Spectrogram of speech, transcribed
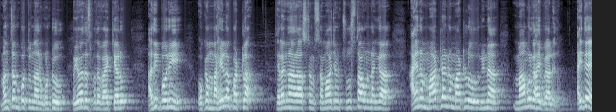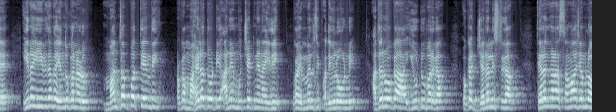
మంచం పొత్తుందా అనుకుంటూ వివాదాస్పద వ్యాఖ్యలు. అది పోని ఒక మహిళ పట్ల తెలంగాణ రాష్ట్రం సమాజం చూస్తూ ఉండగా ఆయన మాట్లాడిన మాటలు నిన్న మామూలుగా హైప్ కాలేదు. అయితే ఈయన ఈ విధంగా ఎందుకన్నాడు? మంచం పొత్తేంది? ఒక మహిళతోటి అనే ముచ్చటినేనా ఇది? ఒక ఎమ్మెల్సీ పదవిలో ఉండి అతను ఒక యూట్యూబర్గా ఒక జర్నలిస్ట్గా తెలంగాణ సమాజంలో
